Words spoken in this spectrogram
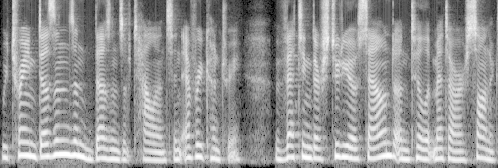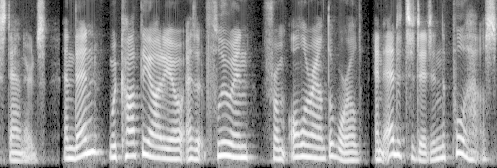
We trained dozens and dozens of talents in every country, vetting their studio sound until it met our sonic standards. And then we caught the audio as it flew in from all around the world and edited it in the pool house,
